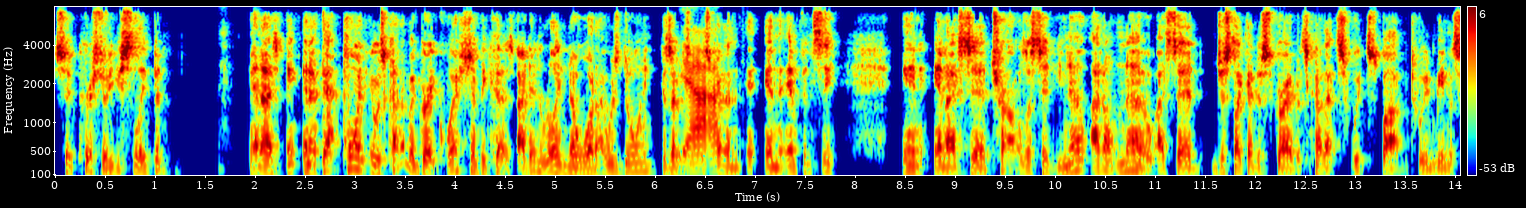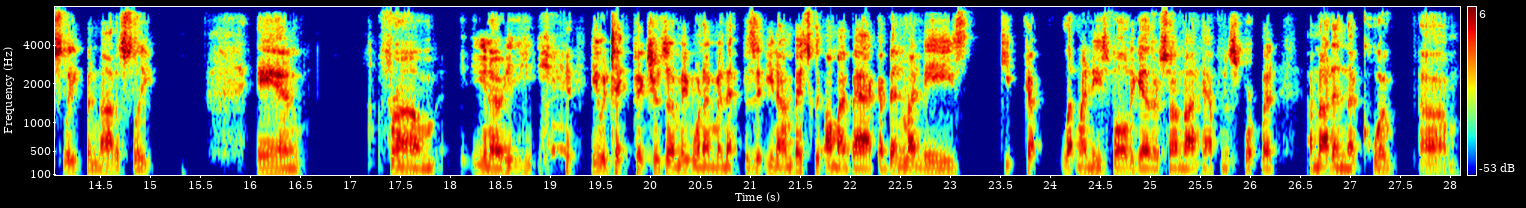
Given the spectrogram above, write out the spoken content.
said, "Chris, are you sleeping?" And I and at that point, it was kind of a great question because I didn't really know what I was doing because I was just Yeah. kind of in, in the infancy. And and I said, Charles, I said, you know, I don't know. I said, just like I described, it's kind of that sweet spot between being asleep and not asleep. And from you know he he, would take pictures of me when I'm in that position. You know, I'm basically on my back. I bend my knees, keep let my knees fall together so I'm not having to support. But I'm not in the quote um,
